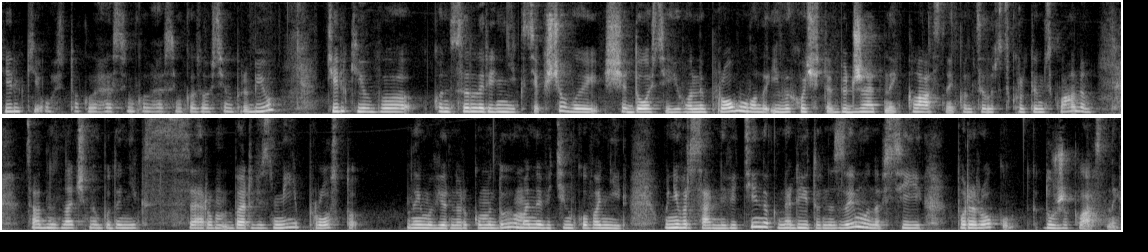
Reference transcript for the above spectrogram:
тільки ось так легесенько-легесенько зовсім приб'ю. Тільки в консилері NYX. Якщо ви ще досі його не пробували і ви хочете бюджетний, класний консилер з крутим складом, це однозначно буде NYX Serum Bear With Просто неймовірно рекомендую. У мене відтінку ваніль. Універсальний відтінок на літо, на зиму, на всі пори року. Дуже класний.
